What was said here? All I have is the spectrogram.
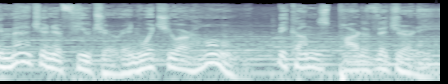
Imagine a future in which your home becomes part of the journey.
